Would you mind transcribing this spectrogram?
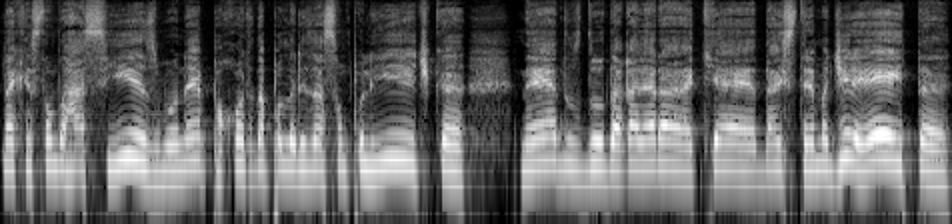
na questão do racismo, né, por conta da polarização política, né, do, do, da galera que é da extrema direita,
